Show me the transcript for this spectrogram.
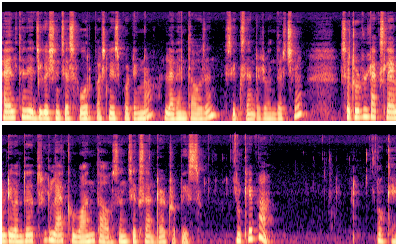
health and education cess four percentage போட்டிங்கன்னா லெவன் தௌசண்ட் சிக்ஸ் ஹண்ட்ரட் வந்துருச்சு. ஸோ டோட்டல் டேக்ஸ் லைபிலிட்டி வந்து three lakh one thousand six hundred rupees ஓகேவா ஓகே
